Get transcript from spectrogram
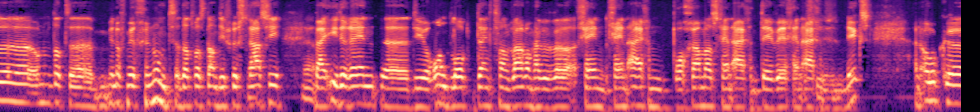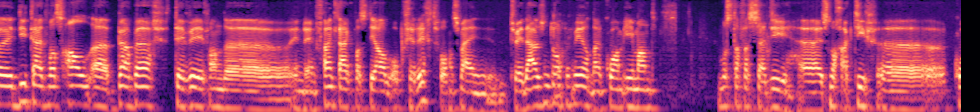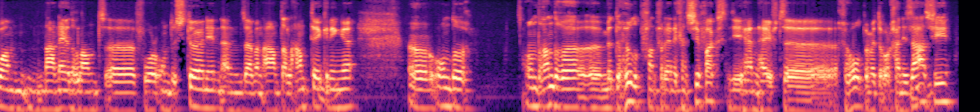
dat, min of meer genoemd. Dat was dan die frustratie ja. Ja. bij iedereen die rondloopt, denkt van waarom hebben we geen, geen eigen programma's, geen eigen tv, geen Precies. eigen niks. En ook uh, in die tijd was al uh, Berber TV van de, uh, in, in Frankrijk was die al opgericht, volgens mij in 2000 ongeveer. Okay. Dan kwam iemand, Mustafa Sadi, hij is nog actief, kwam naar Nederland voor ondersteuning en ze hebben een aantal handtekeningen onder Onder andere met de hulp van Vereniging Sifax, die hen heeft geholpen met de organisatie.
